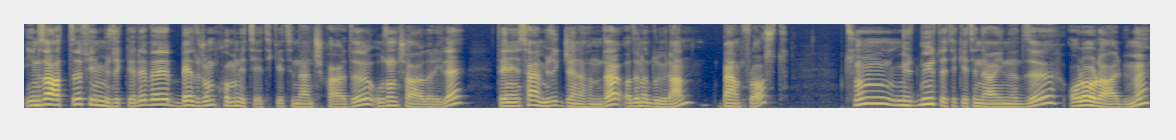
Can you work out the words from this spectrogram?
İmza attığı film müzikleri ve Bedroom Community etiketinden çıkardığı uzun çağrıları ile deneysel müzik cenahında adını duyuran Ben Frost, tüm Mute etiketine yayınladığı Aurora albümü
